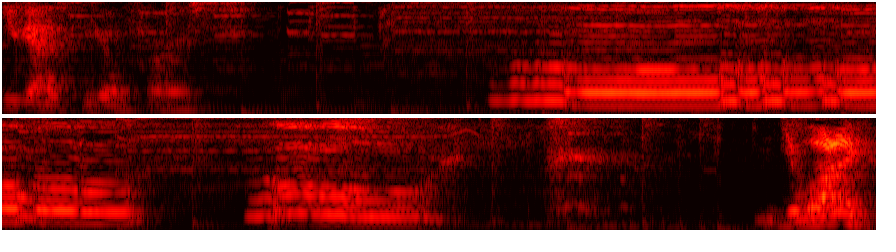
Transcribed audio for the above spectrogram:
you guys can go first. Ooh. Ooh. You want to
